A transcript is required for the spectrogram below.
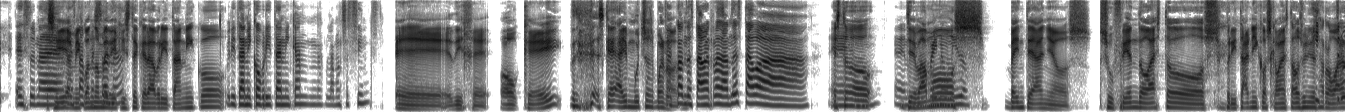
es una de Sí, a mí cuando me dijiste que era británico, Británico-británica, hablamos así. eh, dije, ok. es que hay muchos, bueno, cuando estaban rodando estaba. en- esto en llevamos 20 años sufriendo a estos británicos que van a Estados Unidos a robar,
